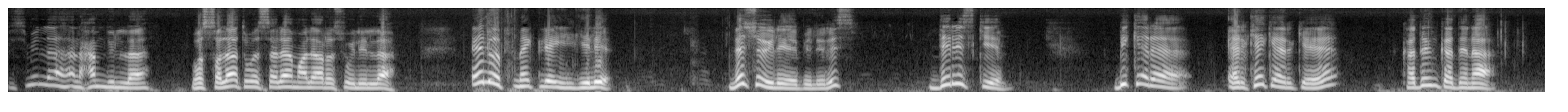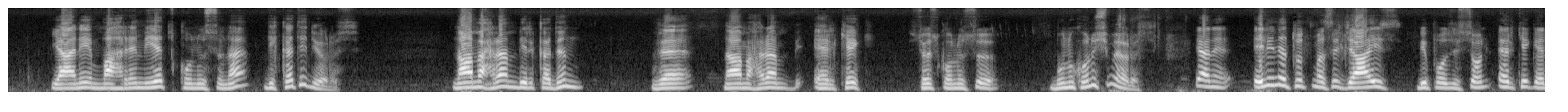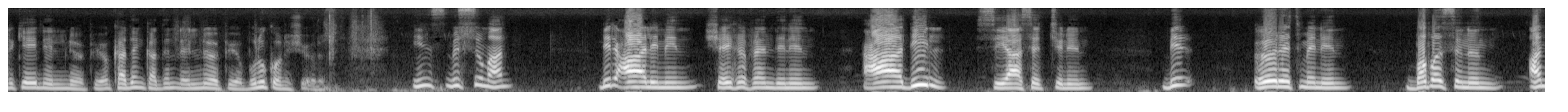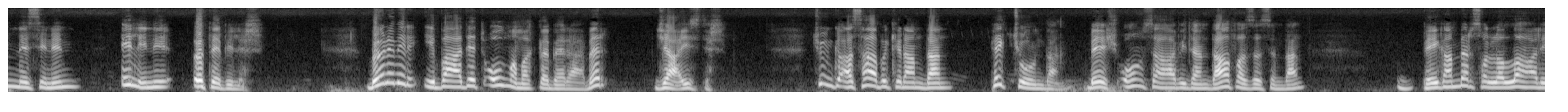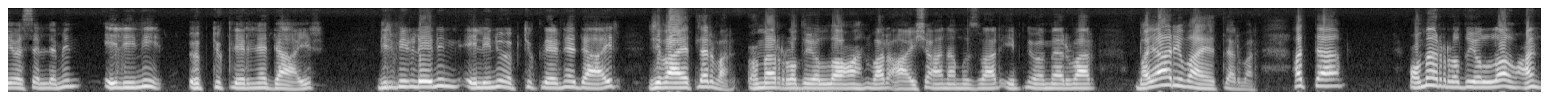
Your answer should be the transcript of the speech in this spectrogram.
Bismillah, elhamdülillah, ve salatu ve selamu ala Resulillah. El öpmekle ilgili ne söyleyebiliriz? Deriz ki bir kere erkek erkeğe, kadın kadına yani mahremiyet konusuna dikkat ediyoruz. Namahrem bir kadın ve namahrem bir erkek söz konusu bunu konuşmuyoruz. Yani eline tutması caiz bir pozisyon erkek erkeğin elini öpüyor, kadın kadının elini öpüyor. Bunu konuşuyoruz. Müslüman bir alimin, şeyh efendinin, adil siyasetçinin, bir öğretmenin, babasının, annesinin elini öpebilir. Böyle bir ibadet olmamakla beraber caizdir. Çünkü ashab-ı kiramdan pek çoğundan 5-10 sahabiden daha fazlasından Peygamber sallallahu aleyhi ve sellemin elini öptüklerine dair, birbirlerinin elini öptüklerine dair rivayetler var. Ömer radıyallahu anh var, Ayşe anamız var, İbni Ömer var. Bayağı rivayetler var. Hatta Ömer radıyallahu anh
